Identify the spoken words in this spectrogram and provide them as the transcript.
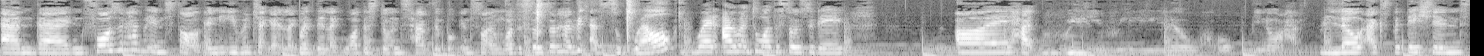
and then Foyles don't have it in stock and even check it like whether like Waterstones have the book in stock and Waterstones don't have it as well. When I went to Waterstones today, I had really really low hope, you know, I have low expectations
